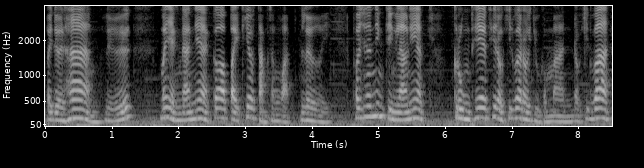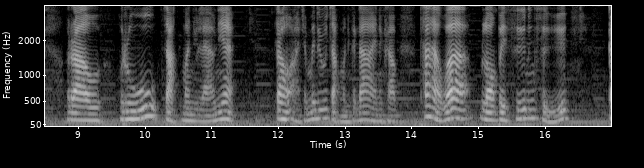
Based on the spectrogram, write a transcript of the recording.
ไปเดินห้าง หรือไม่อย่างนั้นเนี่ยก็ไปเที่ยวต่างจังหวัดเลย เพราะฉะนั้นจริง ๆ แล้วเนี่ยกรุงเทพที่เราคิดว่าเราอยู่กับมัน เราคิดว่าเรารู้จักมันอยู่แล้วเนี่ยเราอาจจะไม่ได้รู้จักมันก็ได้นะครับ ถ้าหากว่าลองไปซื้อหนังสือ ไก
